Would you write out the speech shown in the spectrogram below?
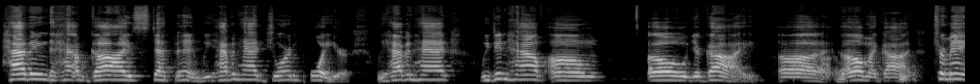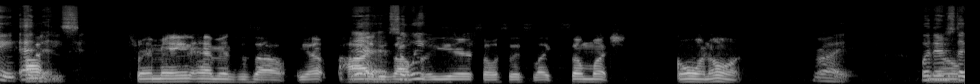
having to have guys step in. We haven't had Jordan Poyer. We haven't had. We didn't have. Um. Oh, your guy. Uh. Oh my God, Tremaine Edmunds. Tremaine Edmunds was out. Yep. Hyde Yeah, is so out we- for the year. So it's just like so much going on. Right. But You there's the,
